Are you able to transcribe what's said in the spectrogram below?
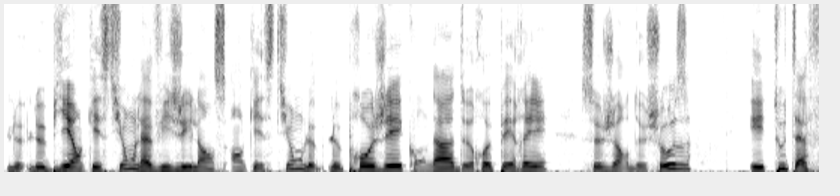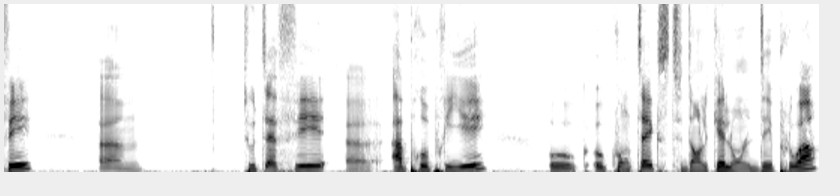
le, biais en question, la vigilance en question, le projet qu'on a de repérer ce genre de choses, est tout à fait, euh, tout à fait euh, approprié au, contexte dans lequel on le déploie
